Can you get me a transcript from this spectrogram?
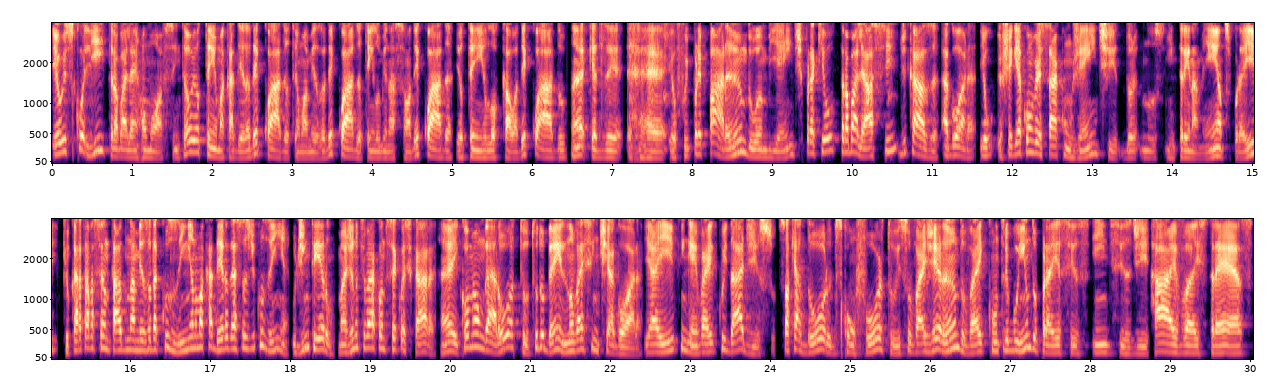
eu escolhi trabalhar em home office. Então eu tenho uma cadeira adequada, eu tenho uma mesa adequada, eu tenho iluminação adequada, eu tenho local adequado, né? Quer dizer, é, eu fui preparando o ambiente para que eu trabalhasse de casa. Agora, eu, eu cheguei a conversar com gente do- nos, em treinamentos por aí, que o cara tava sentado na mesa da cozinha, numa cadeira dessas de cozinha, o dia inteiro. Imagina o que vai acontecer com esse cara. É, e como é um garoto, tudo bem, ele não vai sentir agora. E aí ninguém vai cuidar disso. Só que a dor, o desconforto, isso vai gerando, vai contribuindo para esses índices de raiva, estresse,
